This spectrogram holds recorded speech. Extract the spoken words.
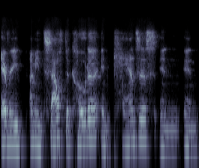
Every, I mean, South Dakota and Kansas and in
